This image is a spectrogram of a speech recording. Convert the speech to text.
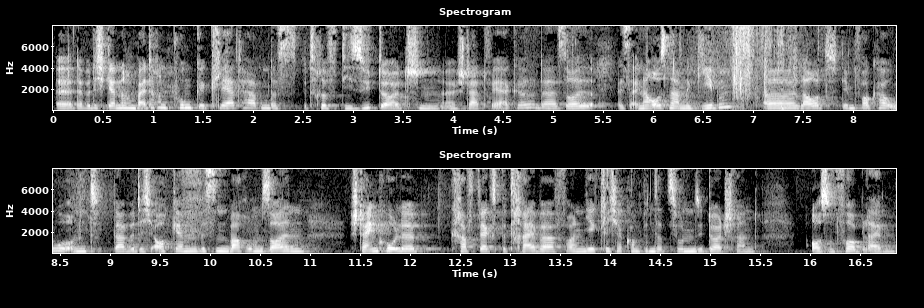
Äh, da würde ich gerne noch einen weiteren Punkt geklärt haben. Das betrifft die süddeutschen äh, Stadtwerke. Da soll es eine Ausnahme geben, äh, laut dem VKU. Und da würde ich auch gerne wissen, warum sollen Steinkohlekraftwerksbetreiber von jeglicher Kompensation in Süddeutschland außen vor bleiben?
